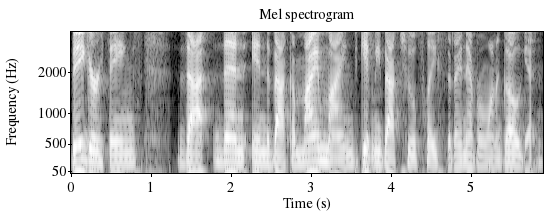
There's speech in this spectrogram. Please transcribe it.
bigger things that then in the back of my mind get me back to a place that I never want to go again.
